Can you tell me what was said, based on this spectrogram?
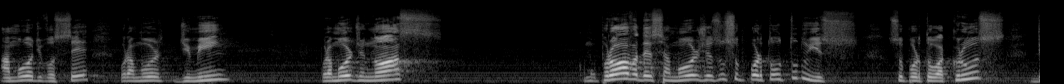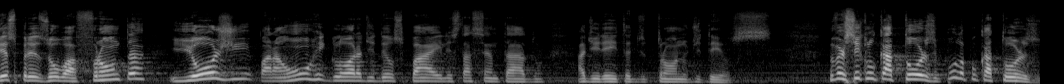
amor de você, por amor de mim, por amor de nós. Como prova desse amor, Jesus suportou tudo isso. Suportou a cruz, desprezou a afronta e hoje, para a honra e glória de Deus Pai, ele está sentado à direita do trono de Deus. No versículo 14, pula para o 14.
